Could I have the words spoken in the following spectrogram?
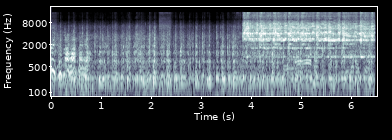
这群杂八怎样？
